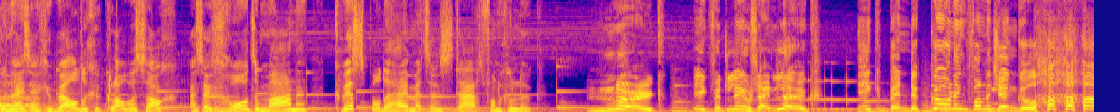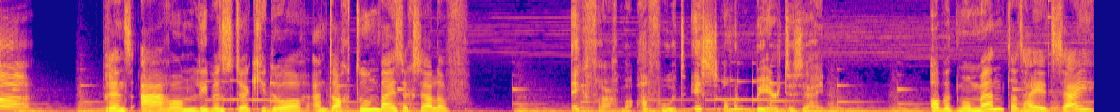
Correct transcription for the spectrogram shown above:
Toen hij zijn geweldige klauwen zag en zijn grote manen, kwispelde hij met zijn staart van geluk. Leuk! Ik vind leeuw zijn leuk! Ik ben de koning van de jungle, hahaha! Prins Aaron liep een stukje door en dacht toen bij zichzelf... Ik vraag me af hoe het is om een beer te zijn. Op het moment dat hij het zei,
